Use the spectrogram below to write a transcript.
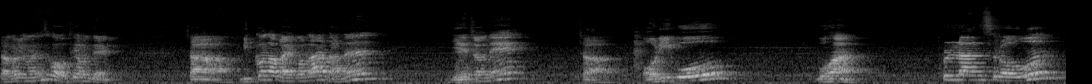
자 그럼 이건 해석을 어떻게 하면 돼? 자 믿거나 말거나 나는 예전에 자 어리고 뭐한 혼란스러운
